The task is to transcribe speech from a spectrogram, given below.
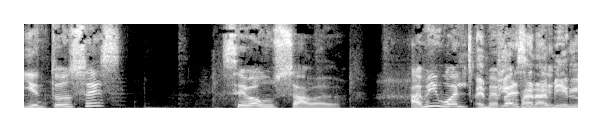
Y entonces se va un sábado. A mí igual me Empie- parece para que- mí,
